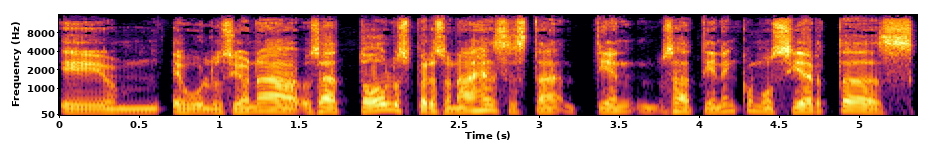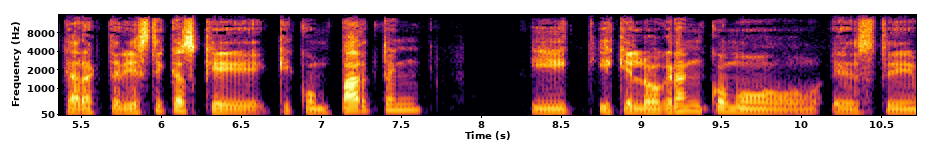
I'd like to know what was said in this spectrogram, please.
Eh, evoluciona, o sea, todos los personajes están, tienen, o sea, tienen como ciertas características que, que comparten y, y que logran como este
